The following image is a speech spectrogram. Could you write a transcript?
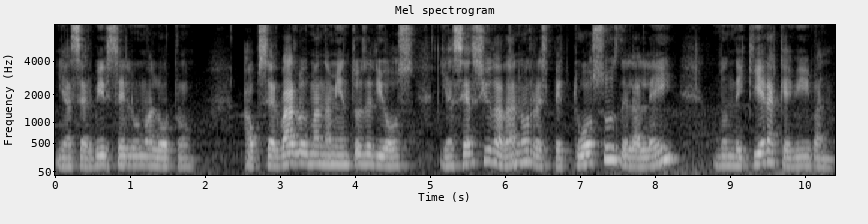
y a servirse el uno al otro, a observar los mandamientos de Dios y a ser ciudadanos respetuosos de la ley donde quiera que vivan.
